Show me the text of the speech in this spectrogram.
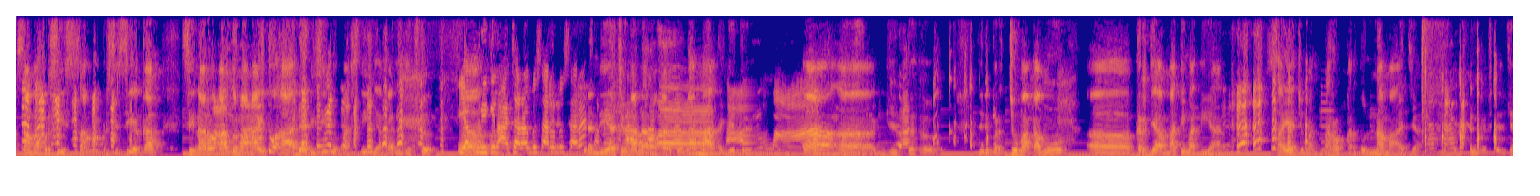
sama persis sama persis. Si, kart, si naruh kartu Sama. nama itu ada di situ pastinya kan gitu. Yang Ah, bikin acara besar-besaran dan sama dia cuma naruh kartu nama gitu Sama. ah, ah, gitu. Jadi percuma kamu eh, kerja mati-matian. Saya cuma naruh kartu nama aja gitu kan, gitu aja.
